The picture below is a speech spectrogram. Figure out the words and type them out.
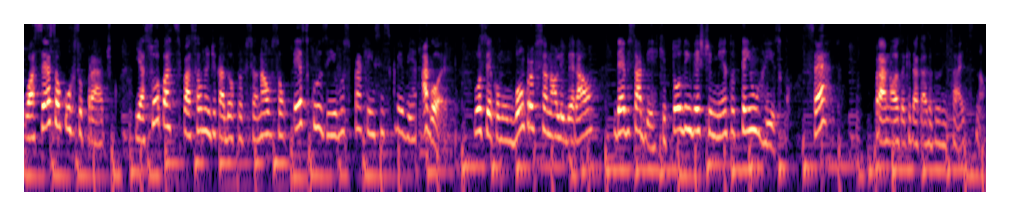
o acesso ao curso prático e a sua participação no indicador profissional são exclusivos para quem se inscrever. Agora, você como um bom profissional liberal deve saber que todo investimento tem um risco, certo? Para nós aqui da Casa dos Insights, não.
